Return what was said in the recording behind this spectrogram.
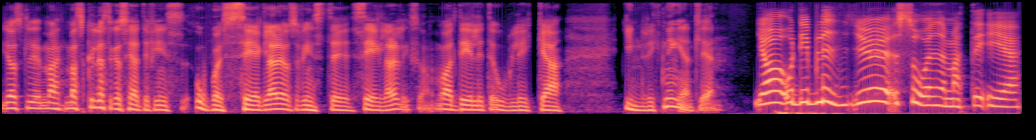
jag skulle, man, man skulle nästan kunna säga att det finns OS-seglare och så finns det seglare liksom. Och att det är lite olika inriktning egentligen. Ja, och det blir ju så i och med att det är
